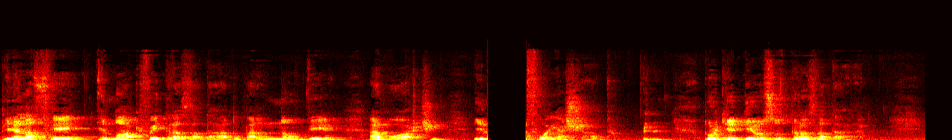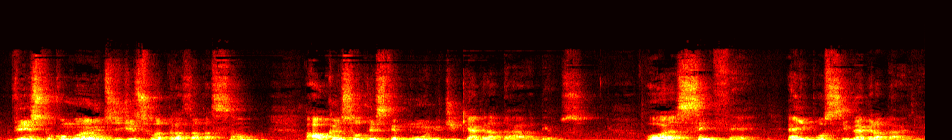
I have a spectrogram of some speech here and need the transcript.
Pela fé, Enoque foi trasladado para não ver a morte e não foi achado, porque Deus o trasladara. Visto como antes de sua trasladação, alcançou testemunho de que agradara a Deus. Ora, sem fé é impossível agradar-lhe,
